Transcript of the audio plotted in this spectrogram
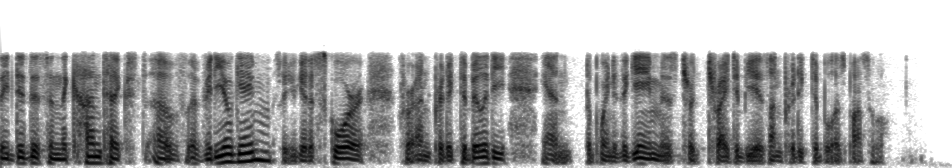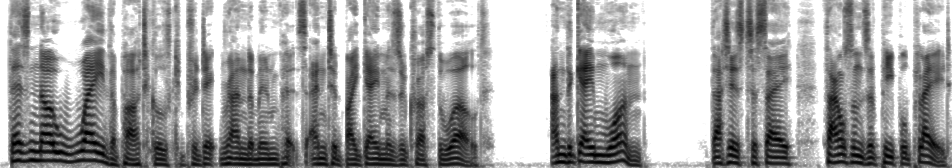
They did this in the context of a video game, so you get a score for unpredictability, and the point of the game is to try to be as unpredictable as possible. There's no way the particles could predict random inputs entered by gamers across the world. And the game won. That is to say, thousands of people played,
